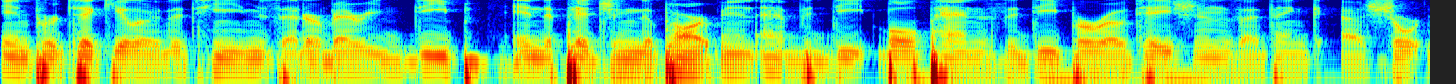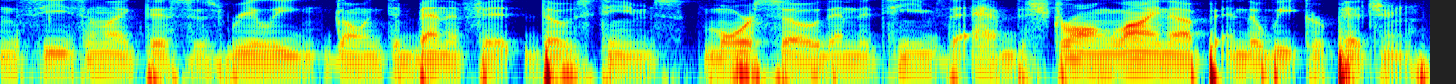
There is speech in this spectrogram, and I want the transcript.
In particular, the teams that are very deep in the pitching department have the deep bullpens, the deeper rotations. I think a shortened season like this is really going to benefit those teams more so than the teams that have the strong lineup and the weaker pitching.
